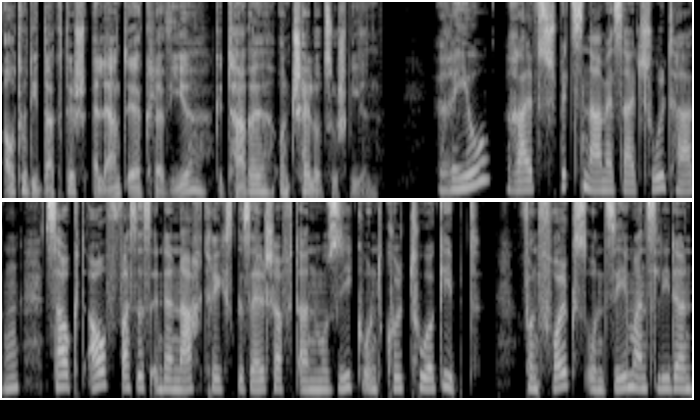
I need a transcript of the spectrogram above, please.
Autodidaktisch erlernt er Klavier, Gitarre und Cello zu spielen. Rio, Ralfs Spitzname seit Schultagen, saugt auf, was es in der Nachkriegsgesellschaft an Musik und Kultur gibt. Von Volks- und Seemannsliedern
